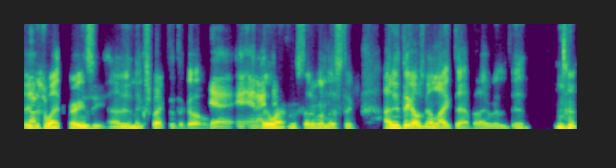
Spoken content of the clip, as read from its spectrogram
they just went crazy, I didn't expect it to go. Yeah, and, and they I weren't instead of realistic. I didn't think I was gonna like that, but I really did.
